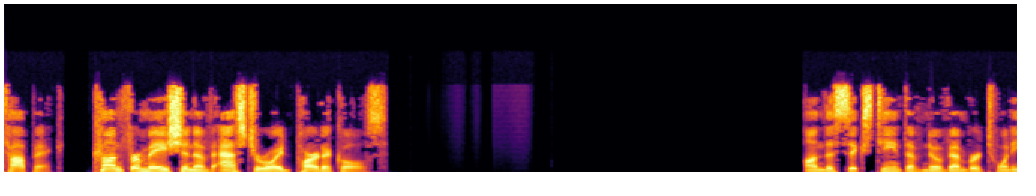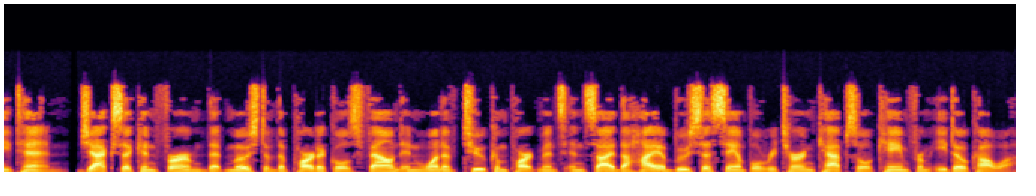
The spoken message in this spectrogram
Topic: Confirmation of asteroid particles. On 16 November 2010, JAXA confirmed that most of the particles found in one of two compartments inside the Hayabusa sample return capsule came from Itokawa.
